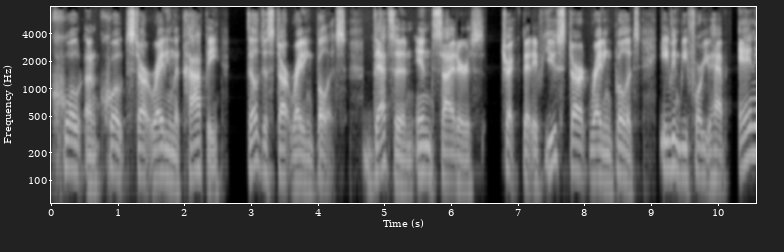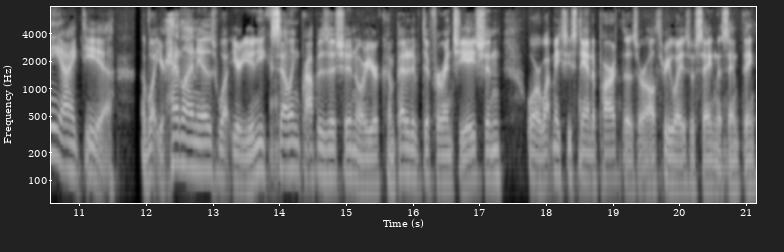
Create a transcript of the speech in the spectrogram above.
quote unquote start writing the copy, they'll just start writing bullets. That's an insider's trick that if you start writing bullets even before you have any idea of what your headline is, what your unique selling proposition or your competitive differentiation or what makes you stand apart. Those are all three ways of saying the same thing.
